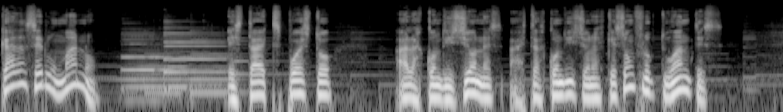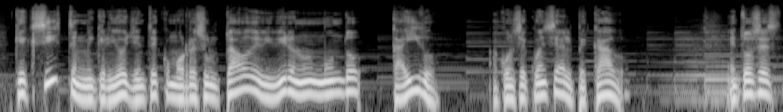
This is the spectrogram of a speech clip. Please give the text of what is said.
Cada ser humano está expuesto a las condiciones, a estas condiciones que son fluctuantes, que existen, mi querido oyente, como resultado de vivir en un mundo caído, a consecuencia del pecado. Entonces,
